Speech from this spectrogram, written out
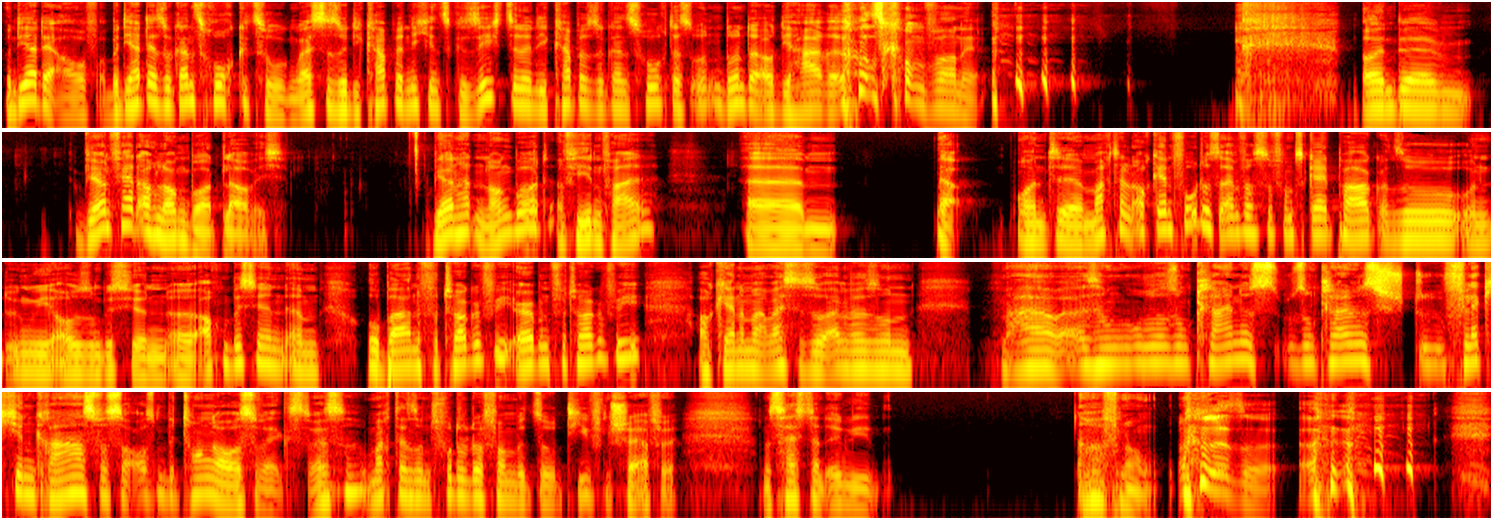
Und die hat er auf. Aber die hat er so ganz hochgezogen. Weißt du, so die Kappe nicht ins Gesicht, sondern die Kappe so ganz hoch, dass unten drunter auch die Haare rauskommen vorne. Und ähm, Björn fährt auch Longboard, glaube ich. Björn hat ein Longboard, auf jeden Fall. Ähm, und äh, macht halt auch gern Fotos einfach so vom Skatepark und so und irgendwie auch so ein bisschen, äh, auch ein bisschen ähm, urbane Photography, Urban Photography. Auch gerne mal, weißt du, so einfach so ein, ah, so, ein kleines, so ein kleines Fleckchen Gras, was so aus dem Beton rauswächst, weißt du? Macht dann so ein Foto davon mit so tiefen Schärfe. Und das heißt dann irgendwie Hoffnung oder so.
